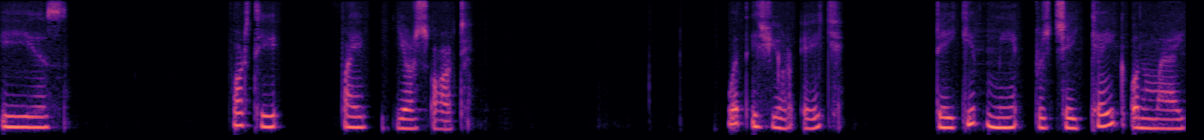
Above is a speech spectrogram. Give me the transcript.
is 45 years old. What is your age? They give me birthday cake on my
